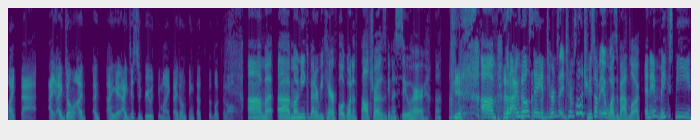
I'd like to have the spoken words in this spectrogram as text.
like that. I, I don't I, I I disagree with you, Mike. I don't think that's a good look at all. Um, uh, Monique better be careful. Gwyneth Paltrow is going to sue her. yeah. um, but I will say, in terms in terms of the tree stuff, it was a bad look, and it makes me.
